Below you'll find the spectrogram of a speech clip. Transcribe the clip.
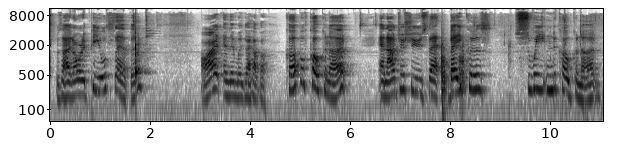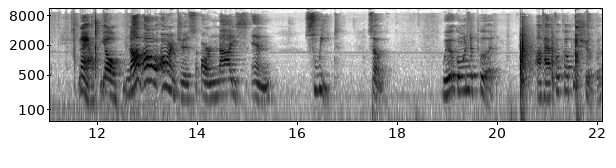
because I had already peeled seven. All right, and then we're gonna have a cup of coconut and I'll just use that Baker's sweetened coconut. Now, y'all, not all oranges are nice and sweet. So, we're going to put a half a cup of sugar,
